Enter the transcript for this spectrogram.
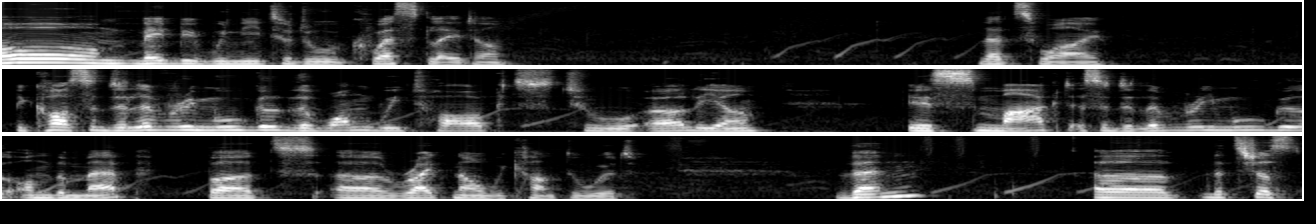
Oh, maybe we need to do a quest later. That's why. Because the delivery Moogle, the one we talked to earlier, is marked as a delivery Moogle on the map, but uh, right now we can't do it. Then, uh, let's just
